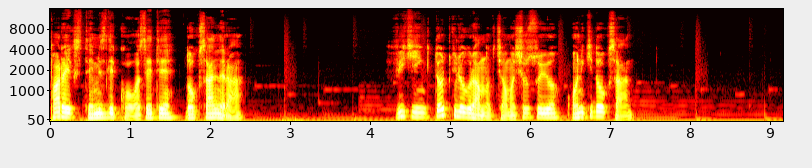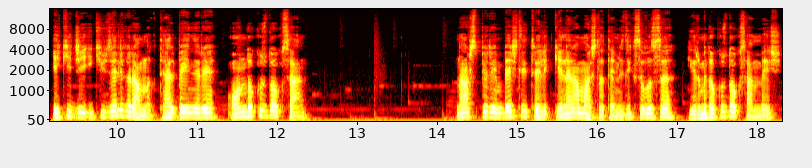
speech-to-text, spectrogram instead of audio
Parex temizlik kova seti 90 lira. Viking 4 kilogramlık çamaşır suyu 12.90. Ekici 250 gramlık tel peyniri 19.90. Narspirin 5 litrelik gelen amaçlı temizlik sıvısı 29.95.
